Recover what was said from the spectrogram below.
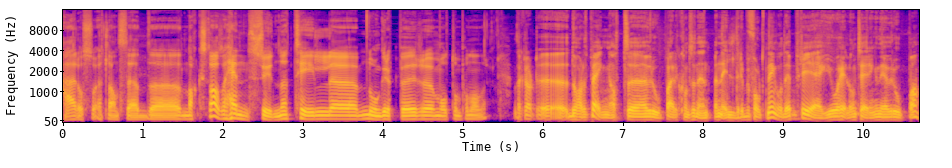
her også et eller annet sted, eh, Nakstad. Altså hensynet til eh, noen grupper målt om på noen andre. Det er klart, eh, Du har et poeng at eh, Europa er et kontinent med en eldre befolkning, og det preger jo hele håndteringen i Europa.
